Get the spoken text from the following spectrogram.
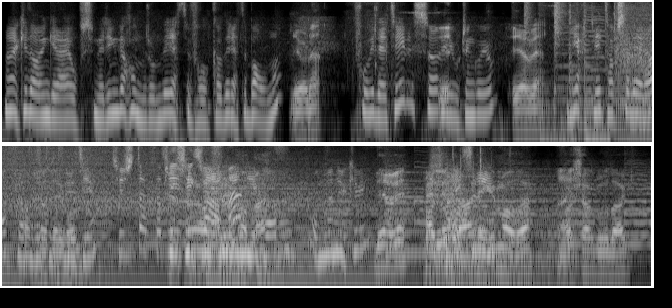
Men er ikke da en grei oppsummering? Det handler om de rette folka og de rette ballene. Gjør det. Får vi det til, så har vi gjort en god jobb. Hjertelig takk skal dere ha for Takk at for at dere tok dere. Tusen takk for at vi fikk være med. Vi har om en uke, vi. Det gjør vi. Veldig bra. I like måte. Fortsatt god dag.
